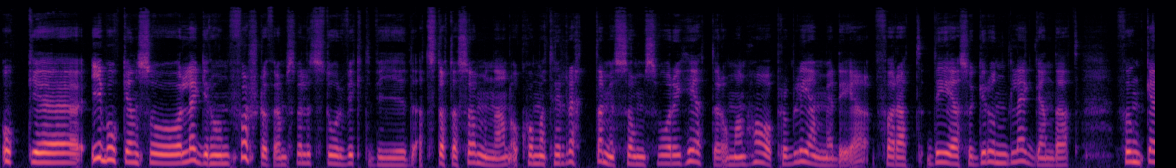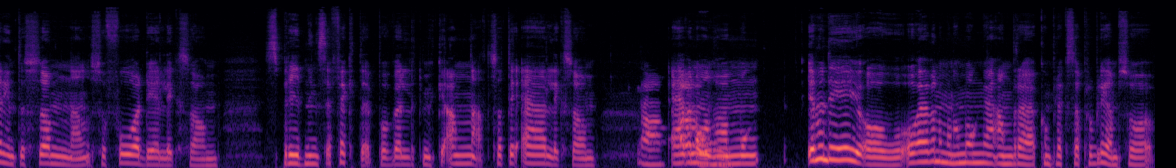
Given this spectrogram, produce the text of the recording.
Och eh, i boken så lägger hon först och främst väldigt stor vikt vid att stötta sömnen och komma till rätta med sömnsvårigheter om man har problem med det. För att det är så grundläggande att funkar inte sömnen så får det liksom spridningseffekter på väldigt mycket annat. Så att det är liksom Ja. Även om man har många... Ja men det är ju A och O. Och även om man har många andra komplexa problem så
